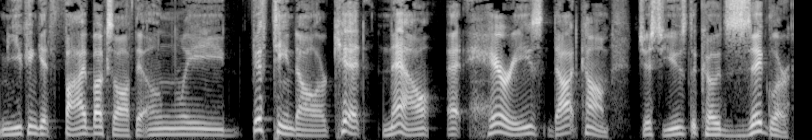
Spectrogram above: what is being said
I mean, you can get five bucks off the only $15 kit now at harrys.com. Just use the code Ziglar.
